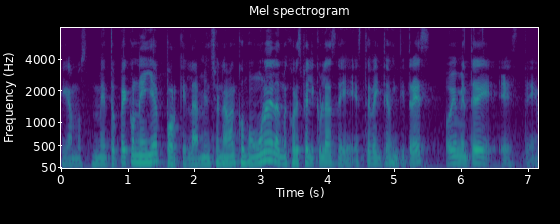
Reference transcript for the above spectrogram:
digamos, me topé con ella porque la mencionaban como una de las mejores películas de este 2023. Obviamente, este,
